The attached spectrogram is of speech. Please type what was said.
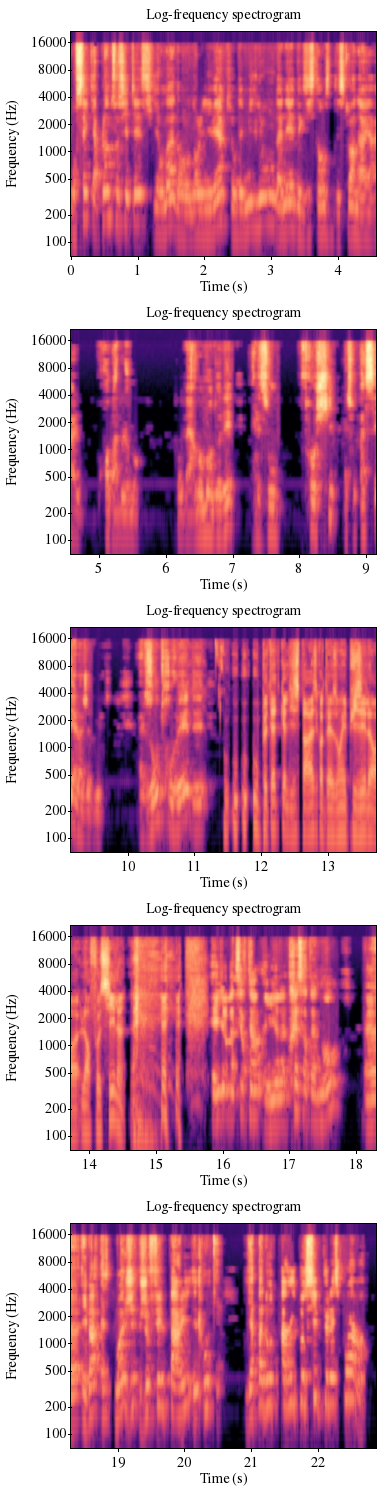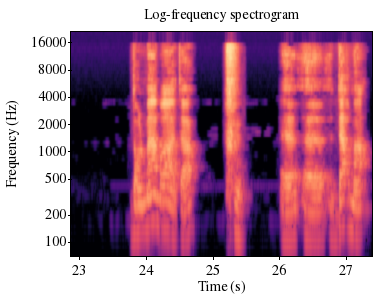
on sait qu'il y a plein de sociétés, s'il y en a dans, l'univers, qui ont des millions d'années d'existence, d'histoire derrière elles, probablement. Bon, ben, à un moment donné, elles ont franchi, elles sont passées à l'âge adulte. Elles ont trouvé des... Ou, peut-être qu'elles disparaissent quand elles ont épuisé leurs leur fossiles. et il y en a certains, et il y en a très certainement. Euh, et ben, moi, je, fais le pari. Il n'y a pas d'autre pari possible que l'espoir. Dans le Mahabharata, euh, euh, Dharma,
